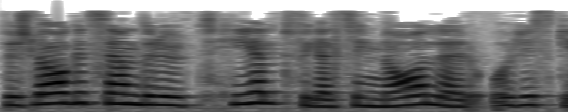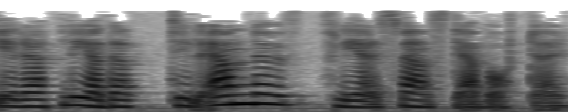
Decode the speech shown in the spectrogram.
Förslaget sänder ut helt fel signaler och riskerar att leda till ännu fler svenska aborter.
